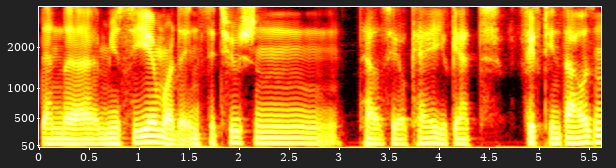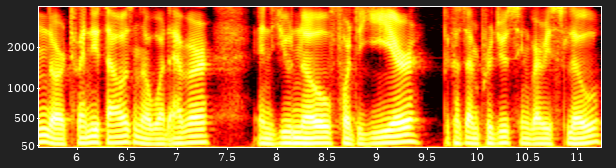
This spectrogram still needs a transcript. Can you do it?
Then the museum or the institution tells you, okay, you get fifteen thousand or twenty thousand or whatever, and you know for the year because I'm producing very slow,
